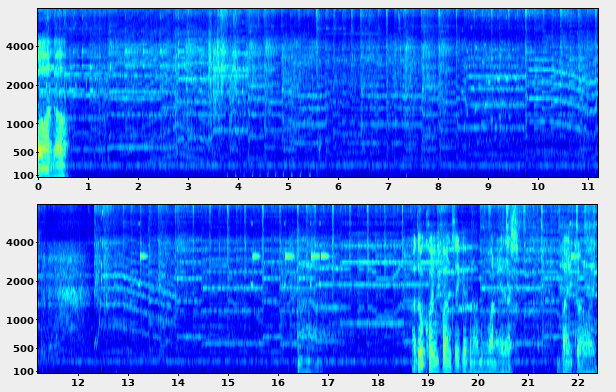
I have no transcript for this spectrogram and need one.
Oh no. Hmm. I don't quite fancy giving them money of this bike or like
